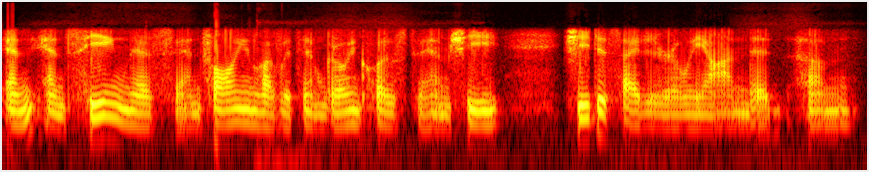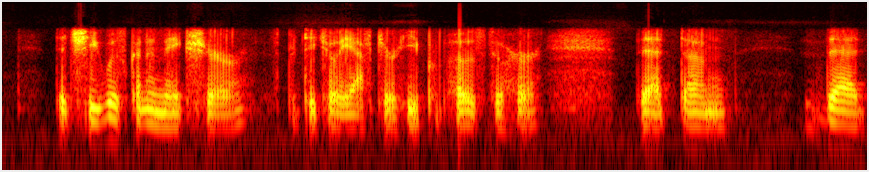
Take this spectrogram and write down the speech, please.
and and seeing this and falling in love with him, growing close to him, she she decided early on that um, that she was going to make sure, particularly after he proposed to her, that um, that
